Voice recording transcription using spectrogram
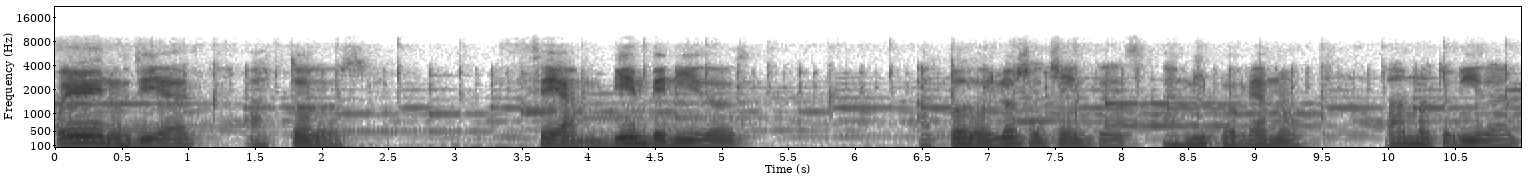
Buenos días a todos. Sean bienvenidos a todos los oyentes a mi programa Ama tu vida,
